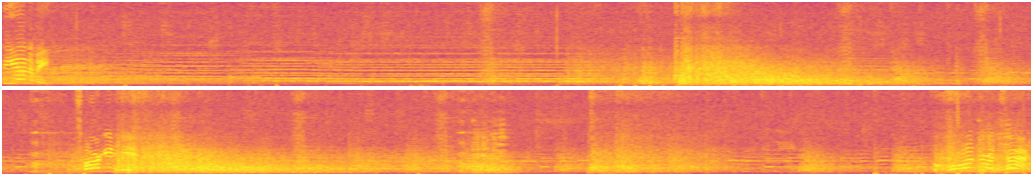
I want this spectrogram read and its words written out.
Hit the enemy! Target hit! We're under attack!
